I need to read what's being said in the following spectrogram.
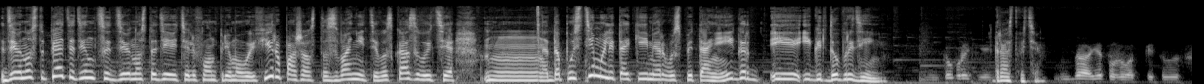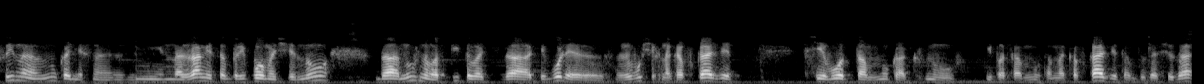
95 11 99 телефон прямого эфира, пожалуйста, звоните, высказывайте, допустимы ли такие меры воспитания. Игорь, и, Игорь, добрый день. Добрый день. Здравствуйте. Да, я тоже воспитываю сына, ну, конечно, не ножами там при помощи, но, да, нужно воспитывать, да, тем более живущих на Кавказе все вот там, ну как, ну, типа там, ну там на Кавказе, там туда-сюда.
